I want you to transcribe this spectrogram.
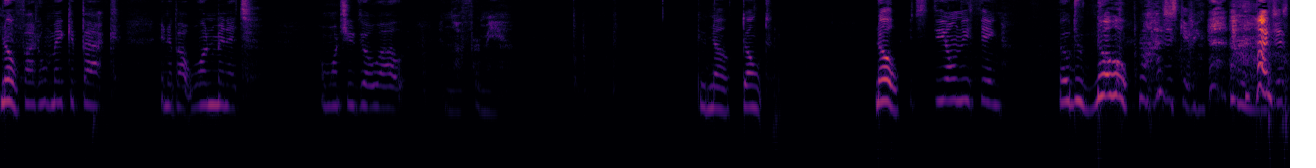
No. If I don't make it back in about one minute, I want you to go out and look for me. Dude, no, don't. No. It's the only thing. No, dude, no. no I'm just kidding. I'm just.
